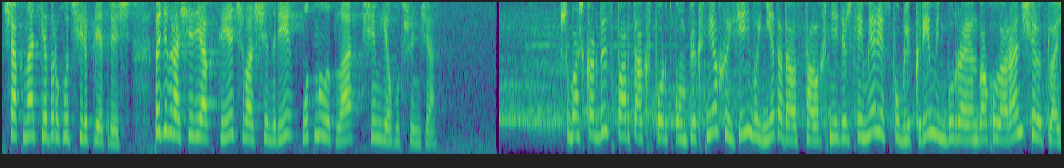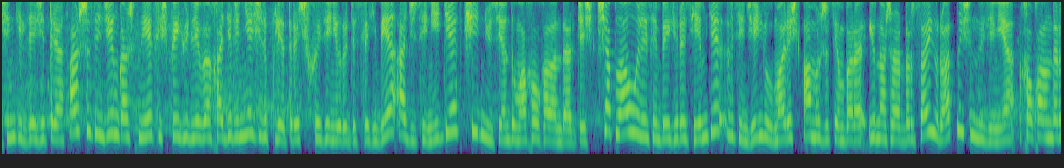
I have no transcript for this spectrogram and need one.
шакна тебір худ ширеплетреш. Пәдемра реакция чывашшенри утмылытла шемье худшынча. Шубашкарды Спартак спорт комплексне хызень войне тада осталых недерслеме республик Кремень бур район бахуларан шырытла жингелзе житре. Ашы зенжен гашны хишпе хүлеве хадерине жирплетрыш хызень рыдеслехибе аджисениде шиднюсем думахав халандарчиш. Шапла улесембе хиреземде взенжен юлмариш. Амыжысем бара юнашардырса юратны шынызене хавхаландар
